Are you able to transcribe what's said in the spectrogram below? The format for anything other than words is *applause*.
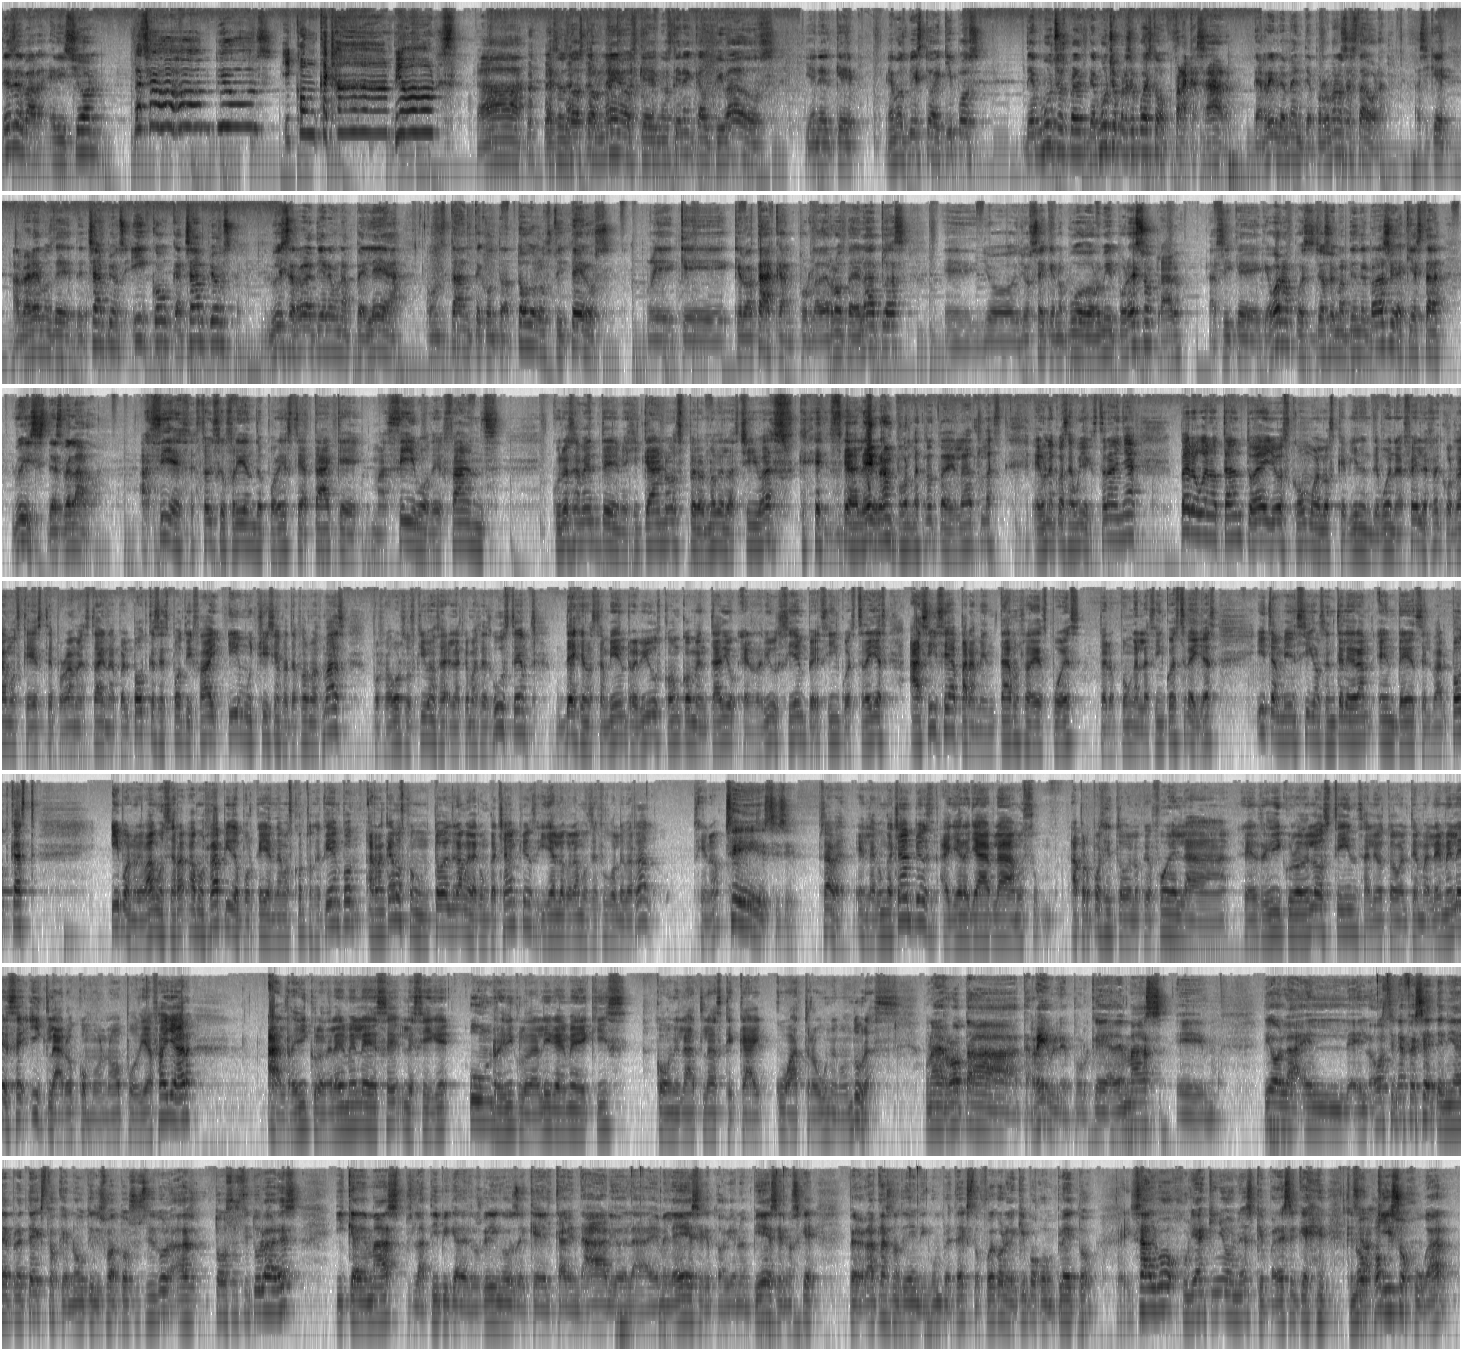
Desde el bar, edición La Champions. Y con Champions. Ah, esos dos torneos que nos tienen cautivados y en el que hemos visto equipos de, muchos, de mucho presupuesto fracasar terriblemente, por lo menos hasta ahora. Así que hablaremos de, Champions y Conca Champions. Luis Herrera tiene una pelea constante contra todos los tuiteros eh, que, que, lo atacan por la derrota del Atlas. Eh, yo, yo sé que no pudo dormir por eso. Claro. Así que, bueno, pues yo soy Martín del Palacio y aquí está Luis, desvelado. Así es, estoy sufriendo por este ataque masivo de fans curiosamente mexicanos, pero no de las chivas, *laughs* que se alegran por la derrota del Atlas. Es una cosa muy extraña. Pero bueno, tanto a ellos como a los que vienen de buena fe, les recordamos que este programa está en Apple Podcasts, Spotify y muchísimas plataformas más. Por favor, suscríbanse en la que más les guste. Déjenos también reviews con comentario. El review siempre 5 estrellas, así sea para mentárnosla después, pero pongan las 5 estrellas. Y también síganos en Telegram en Desde el Bar Podcast. Y bueno, vamos, vamos rápido porque ya andamos cortos de tiempo. Arrancamos con todo el drama de la Conca Champions y ya luego hablamos de fútbol de verdad. ¿Sí, no? Sí, sí, sí. ¿Sabes? En la Conca Champions, ayer ya hablábamos a propósito de lo que fue el ridículo de Austin, salió todo el tema del MLS y claro, como no podía fallar, al ridículo de la MLS le sigue un ridículo de la Liga MX con el Atlas que cae 4-1 en Honduras. Una derrota terrible porque además... Eh, Digo, el, Austin FC tenía de pretexto que no utilizó a todos sus, todos sus titulares y que además, pues la típica de los gringos de que el calendario de la MLS, que todavía no empiece, no sé qué, pero el Atlas no tiene ningún pretexto, fue con el equipo completo, salvo Julián Quiñones, que parece que, *laughs* no quiso jugar,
